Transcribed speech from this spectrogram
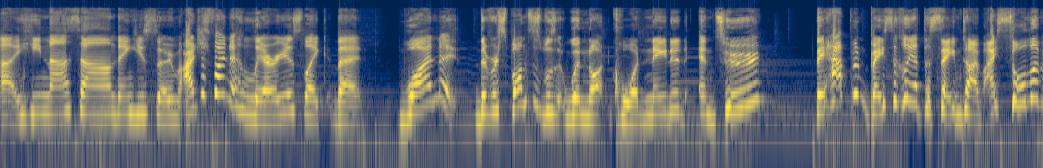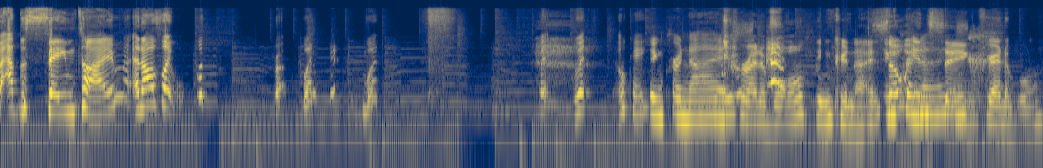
uh, Hina-san. Thank you so much. I just find it hilarious, like that. One, the responses was were not coordinated, and two, they happened basically at the same time. I saw them at the same time, and I was like, "What? What? What? What? What? what? Okay, Synchronized. Incredible. synchronized, So in Synchronized. sync. incredible.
